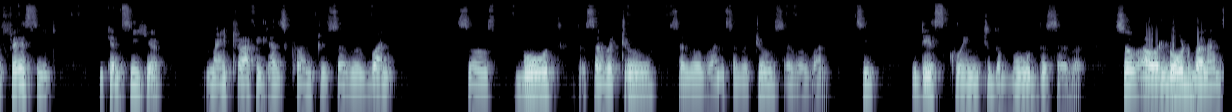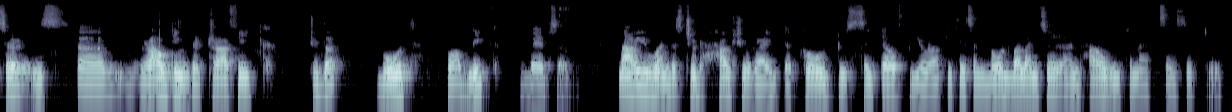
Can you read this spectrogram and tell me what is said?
refresh it you can see here my traffic has gone to server 1 so both the server 2 server 1 server 2 server 1 see it is going to the both the server. So our load balancer is um, routing the traffic to the both public web server. Now you understood how to write the code to set up your application load balancer and how we can access it to it.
